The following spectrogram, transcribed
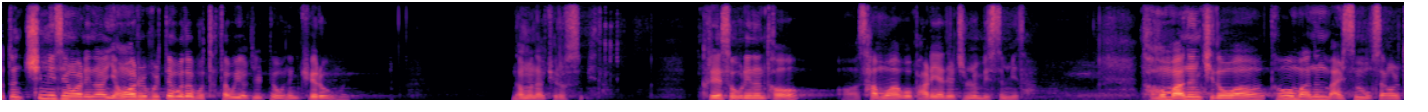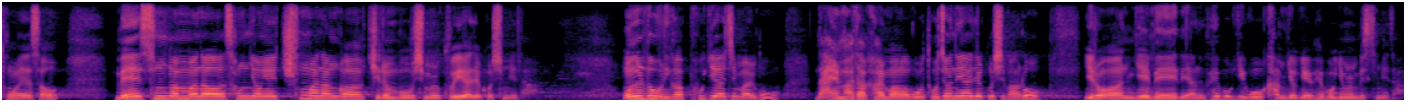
어떤 취미 생활이나 영화를 볼 때보다 못하다고 여길 때 오는 괴로움은 너무나 괴롭습니다. 그래서 우리는 더 어, 사모하고 바래야 될 줄로 믿습니다. 더 많은 기도와 더 많은 말씀 묵상을 통하여서 매 순간마다 성령의 충만함과 기름 부으심을 구해야 될 것입니다. 오늘도 우리가 포기하지 말고 날마다 갈망하고 도전해야 될 것이 바로 이러한 예배에 대한 회복이고 감격의 회복임을 믿습니다.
